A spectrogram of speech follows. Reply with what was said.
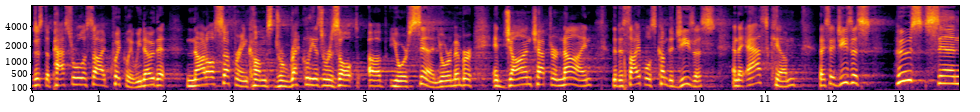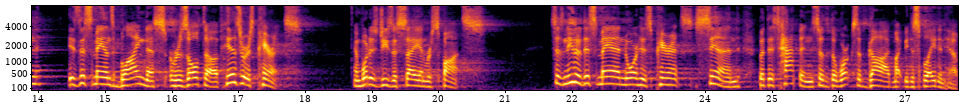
just a pastoral aside quickly, we know that not all suffering comes directly as a result of your sin. You'll remember in John chapter 9, the disciples come to Jesus and they ask him, they say, Jesus, whose sin is this man's blindness a result of? His or his parents? And what does Jesus say in response? He says, Neither this man nor his parents sinned, but this happened so that the works of God might be displayed in him.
